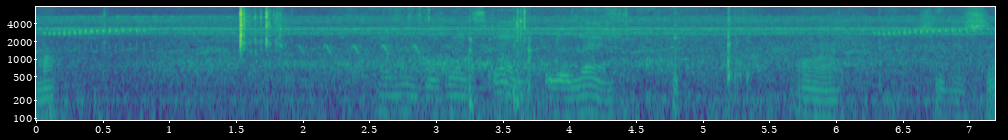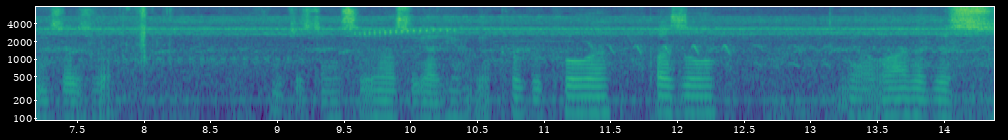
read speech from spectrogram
Mom. I need the one stone for the land. Hold on. See what this thing says here. Interesting. Let's see what else we got here. We got Coca-Cola puzzle. We got a lot of this.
